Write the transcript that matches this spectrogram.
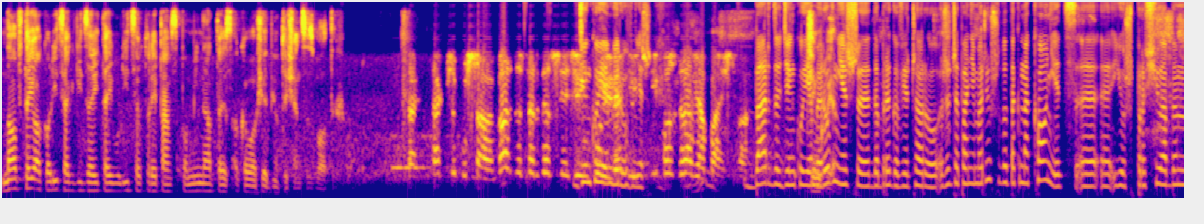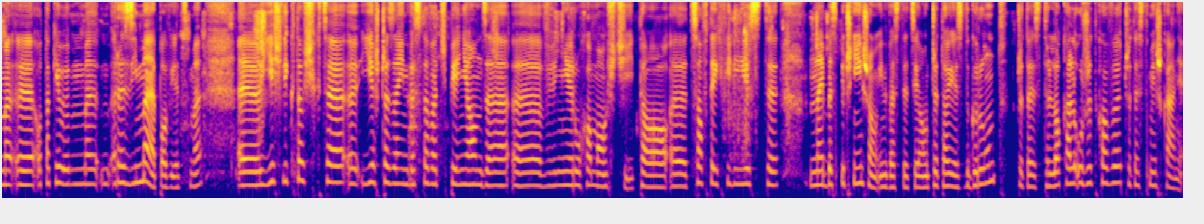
No, w tej okolicy, jak widzę, i tej ulicy, o której pan wspomina, to jest około 7 tysięcy złotych. Tak, tak przypuszczałem. Bardzo serdecznie dziękuję. Dziękujemy i- również. I pozdrawiam Państwa. Bardzo dziękujemy. Dziękuję. Również e, dobrego wieczoru. Życzę Panie Mariuszu, to tak na koniec e, e, już prosiłabym o takie m, rezime powiedzmy. Jeśli ktoś chce jeszcze zainwestować pieniądze w nieruchomości, to co w tej chwili jest najbezpieczniejszą inwestycją? Czy to jest grunt, czy to jest lokal użytkowy, czy to jest mieszkanie?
